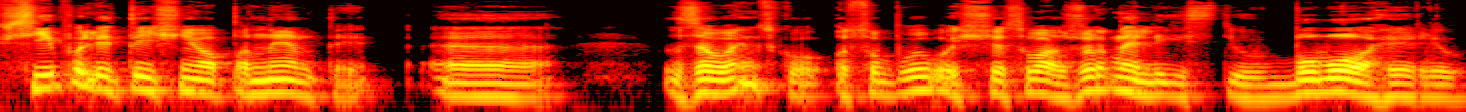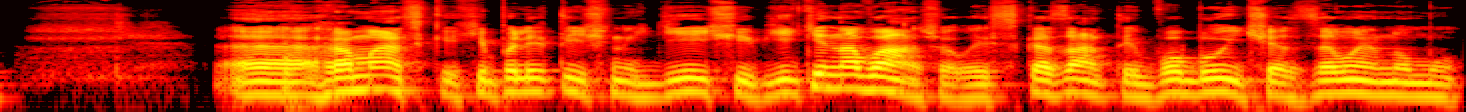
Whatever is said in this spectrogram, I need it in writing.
Всі політичні опоненти е, Зеленського, особливо з числа журналістів, блогерів, е, громадських і політичних діячів, які наважились сказати в обличчя зеленому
